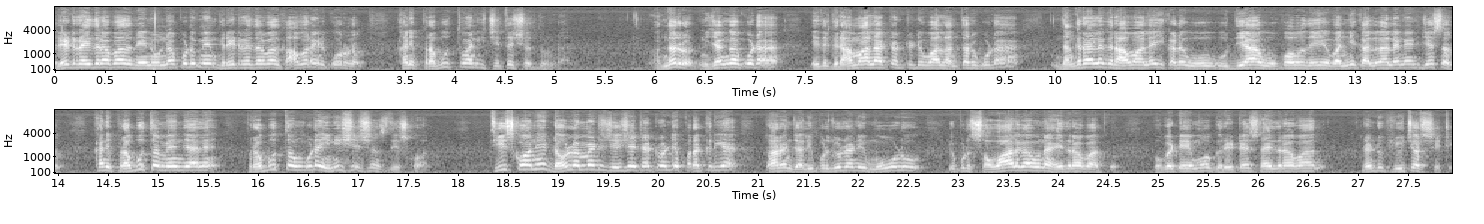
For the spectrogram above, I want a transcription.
గ్రేటర్ హైదరాబాద్ నేను ఉన్నప్పుడు మేము గ్రేటర్ హైదరాబాద్ కావాలని కోరున్నాం. కానీ ప్రభుత్వానికి చిత్తశుద్ధి ఉండాలి. అందరూ నిజంగా కూడా ఇది గ్రామాలటువంటి వాళ్ళందరూ కూడా నగరాలకు రావాలి ఇక్కడ ఉద్యా ఉపాధి ఇవన్నీ కలగాలని అని చేస్తారు. కానీ ప్రభుత్వం ఏం చేయాలి? ప్రభుత్వం కూడా ఇనిషియేషన్స్ తీసుకోవాలి. తీసుకొని డెవలప్మెంట్ చేసేటటువంటి ప్రక్రియ ప్రారంభించాలి ఇప్పుడు చూడండి మూడు ఇప్పుడు సవాల్గా ఉన్న హైదరాబాద్కు ఒకటేమో గ్రేటెస్ట్ హైదరాబాద్ రెండు ఫ్యూచర్ సిటీ.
